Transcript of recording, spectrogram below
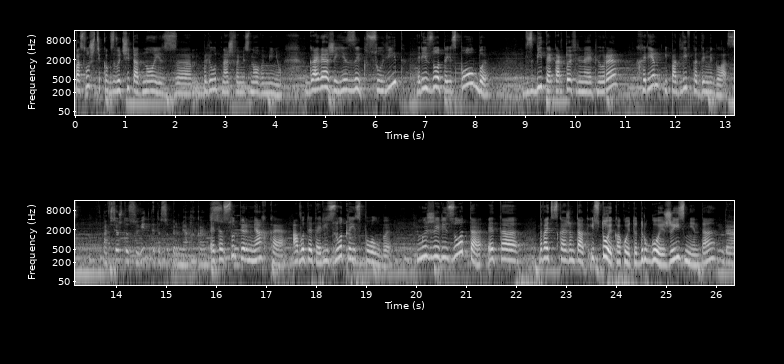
послушайте, как звучит одно из э, блюд нашего мясного меню. Говяжий язык сувид, ризотто из полбы, взбитое картофельное пюре, хрен и подливка демиглаз. А все, что сувид, это супер мягкое. Это супер, супер мягкое. А вот это ризотто из полбы – мы же ризотто – это, давайте скажем так, из той какой-то другой жизни, да? Да.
